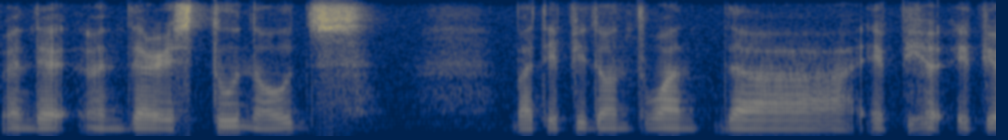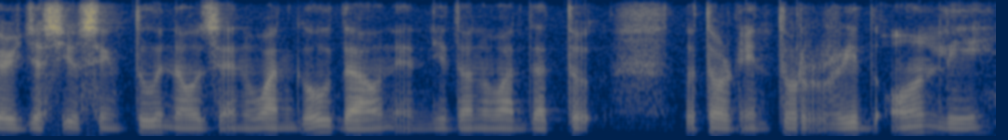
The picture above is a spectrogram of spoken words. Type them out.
when there when there is two nodes. But if you don't want the if you if you're just using two nodes and one go down and you don't want that to, to turn into read only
